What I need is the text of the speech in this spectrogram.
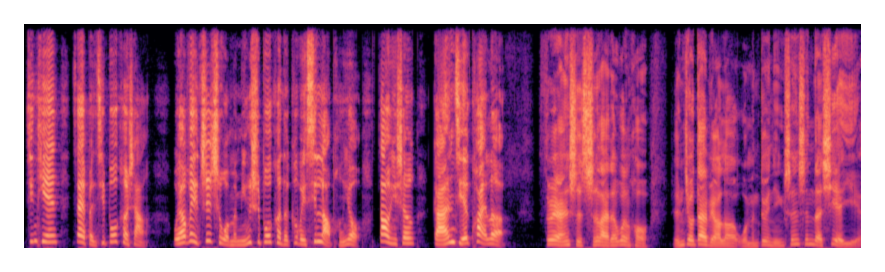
今天在本期播客上，我要为支持我们民事播客的各位新老朋友道一声感恩节快乐。虽然是迟来的问候，仍旧代表了我们对您深深的谢意。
